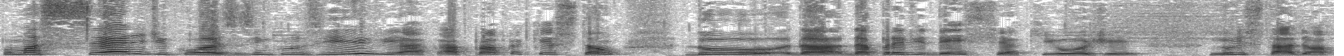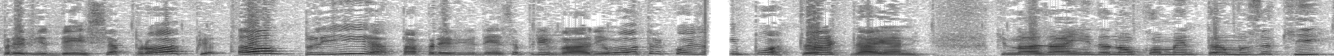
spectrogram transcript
uma série de coisas, inclusive a, a própria questão do, da, da Previdência, que hoje no Estado é uma previdência própria, amplia para a previdência privada. E uma outra coisa importante, Daiane, que nós ainda não comentamos aqui.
